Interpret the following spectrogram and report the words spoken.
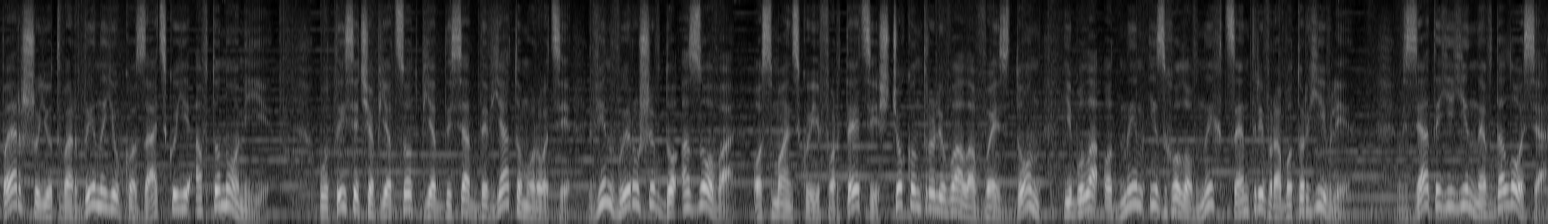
першою твердинею козацької автономії. У 1559 році він вирушив до Азова, османської фортеці, що контролювала весь Дон і була одним із головних центрів работоргівлі. Взяти її не вдалося,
